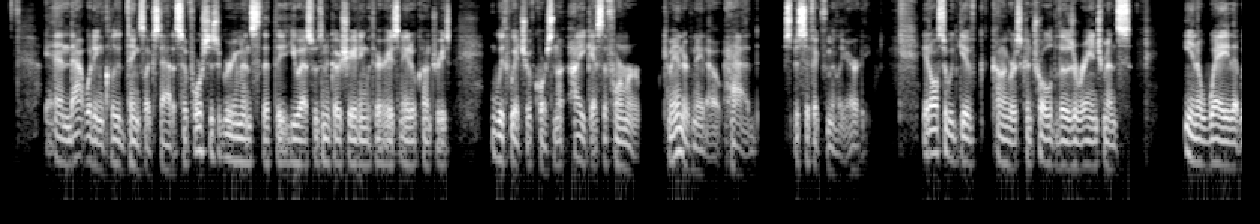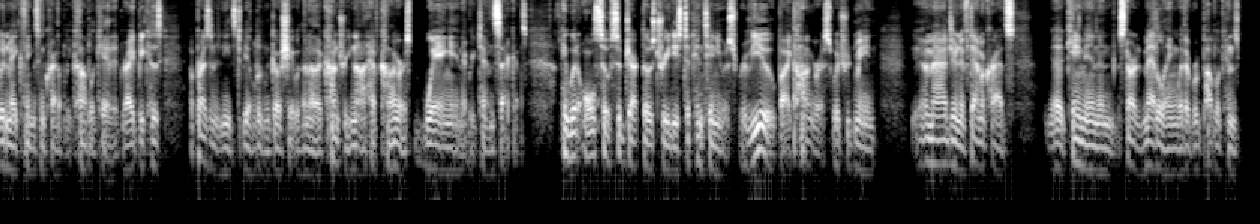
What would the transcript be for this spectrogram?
And that would include things like status of forces agreements that the U.S. was negotiating with various NATO countries, with which, of course, I guess the former commander of NATO had specific familiarity. It also would give Congress control of those arrangements in a way that would make things incredibly complicated, right? Because a president needs to be able to negotiate with another country, not have Congress weighing in every 10 seconds. It would also subject those treaties to continuous review by Congress, which would mean imagine if Democrats uh, came in and started meddling with a Republican's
